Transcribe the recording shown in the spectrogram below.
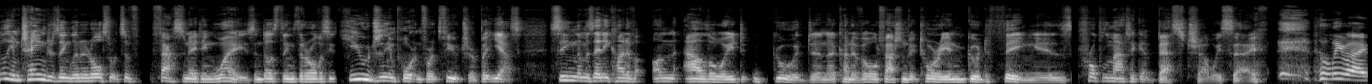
William changes England in all sorts of fascinating ways and does things that are obviously hugely important for its future. But yes, seeing them as any kind of unalloyed good and a kind of old fashioned Victorian good thing is problematic at best, shall we say. Levi,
